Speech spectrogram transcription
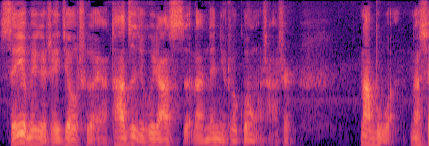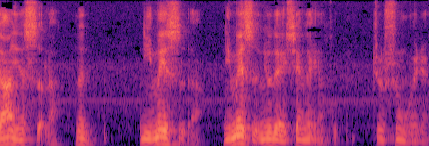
谁也没给谁叫车呀，他自己回家死了，那你说关我啥事儿？那不管，那谁让人死了？那你没死啊？你没死你就得先给人就送回去。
